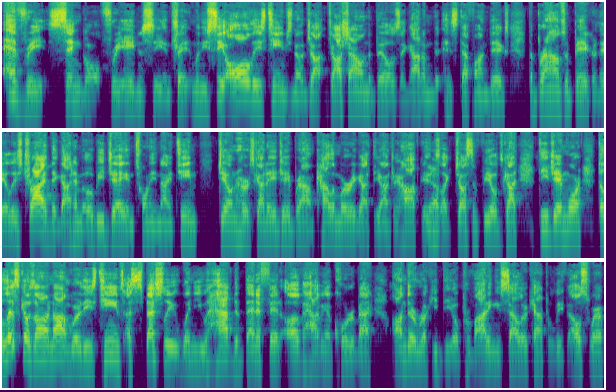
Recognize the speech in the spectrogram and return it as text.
every single free agency and trade, when you see all these teams, you know, jo- Josh Allen, the Bills, they got him his Stefon Diggs, the Browns with Baker, they at least tried. They got him OBJ in 2019. Jalen Hurts got AJ Brown, Kyler Murray got DeAndre Hopkins, yep. like Justin Fields got DJ Moore. The list goes on and on where these teams, especially when you have the benefit of having a quarterback on their rookie deal, providing you salary cap relief elsewhere,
